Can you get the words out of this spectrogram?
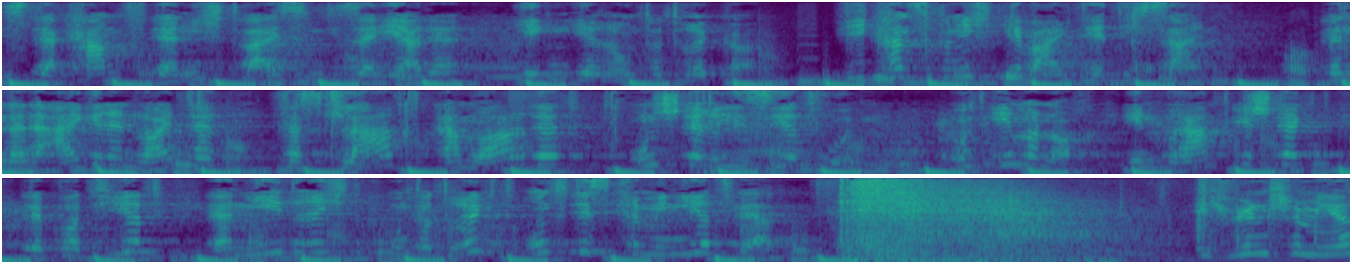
Ist der Kampf der Nicht-Weißen dieser Erde gegen ihre Unterdrücker. Wie kannst du nicht gewalttätig sein, wenn deine eigenen Leute versklavt, ermordet und sterilisiert wurden und immer noch in Brand gesteckt, deportiert, erniedrigt, unterdrückt und diskriminiert werden? Ich wünsche mir,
